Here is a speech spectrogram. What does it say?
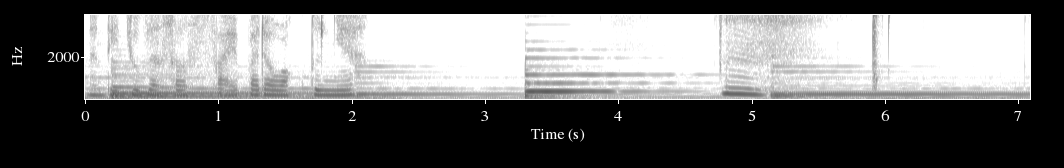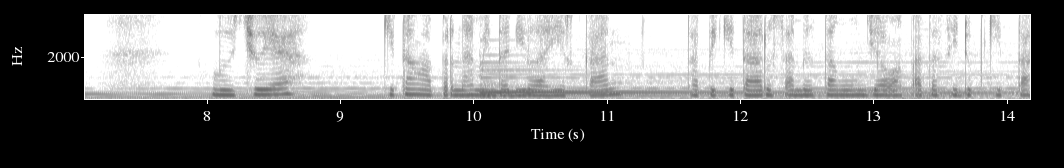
Nanti juga selesai pada waktunya. Hmm. Lucu ya, kita gak pernah minta dilahirkan, tapi kita harus ambil tanggung jawab atas hidup kita.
